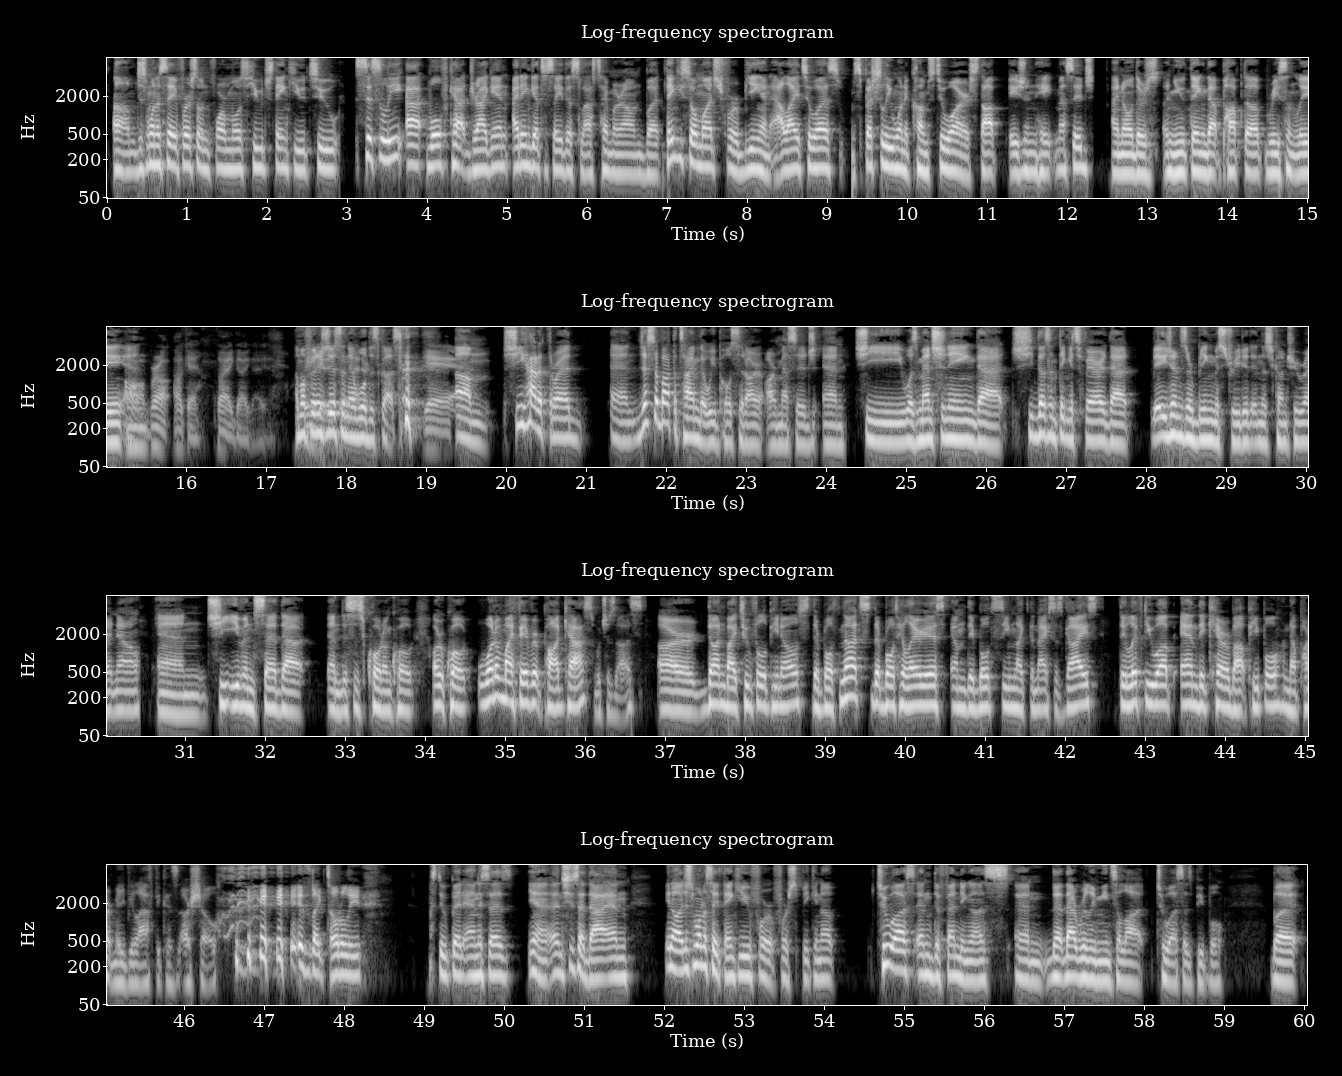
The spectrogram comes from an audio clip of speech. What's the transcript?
Um, just want to say first and foremost, huge thank you to Sicily at Wolfcat Dragon. I didn't get to say this last time around, but thank you so much for being an ally to us, especially when it comes to our Stop Asian Hate message. I know there's a new thing that popped up recently, oh, and bro. Okay. Go ahead, go ahead, go ahead. I'm gonna finish this and then that we'll discuss. Yeah. um she had a thread and just about the time that we posted our, our message and she was mentioning that she doesn't think it's fair that asians are being mistreated in this country right now and she even said that and this is quote unquote or quote one of my favorite podcasts which is us are done by two filipinos. They're both nuts. They're both hilarious and they both seem like the nicest guys. They lift you up and they care about people. And that part made me laugh because our show is like totally stupid. And it says yeah and she said that. And you know i just want to say thank you for for speaking up to us and defending us. And that that really means a lot to us as people. But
